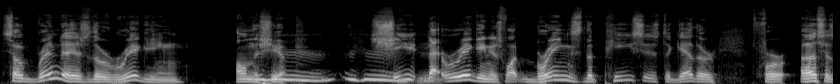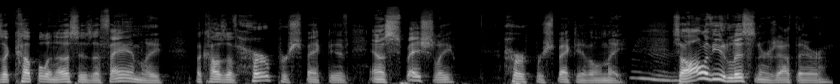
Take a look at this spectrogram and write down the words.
So Brenda is the rigging on the Mm-hmm. ship. She that rigging is what brings the pieces together for us as a couple and us as a family because of her perspective and especially her perspective on me. Hmm. So all of you listeners out there,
